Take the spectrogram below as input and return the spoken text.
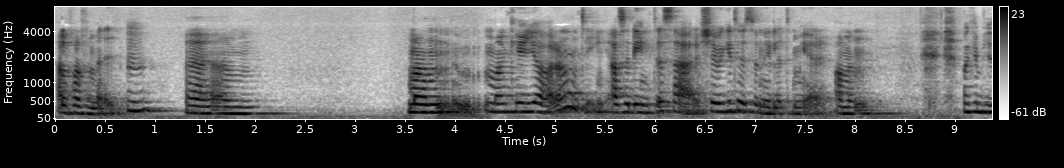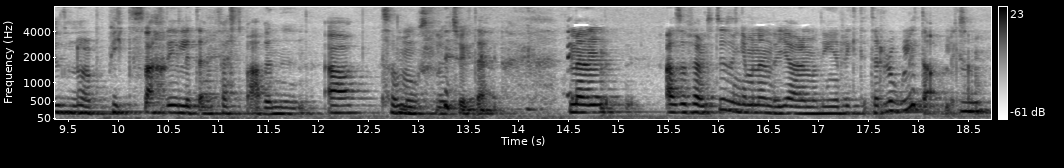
alla fall för mig. Mm. Man, man kan ju göra någonting. Alltså det är inte så här, 20 000 är lite mer, ja men Man kan bjuda några på pizza. det är lite en fest på Avenyn, Ja. som Mo skulle uttryckt det. Men alltså 50 000 kan man ändå göra någonting riktigt roligt av liksom. Mm.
